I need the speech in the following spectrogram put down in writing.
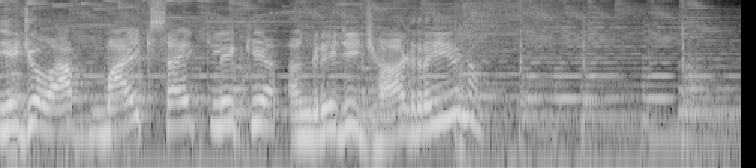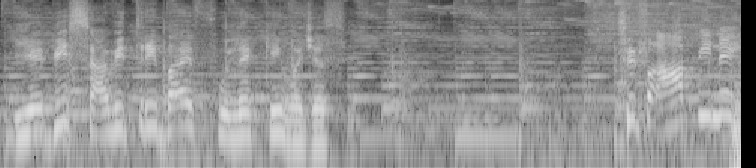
ये जो आप माइक साइक लेके अंग्रेज़ी झाड़ रही है ना, ये भी सावित्री बाई फुले की वजह से। सिर्फ़ आप ही नहीं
